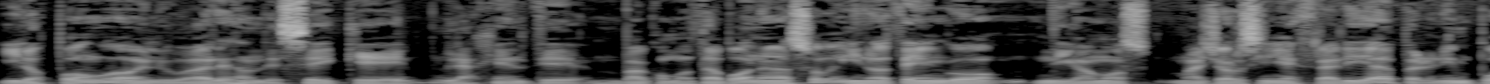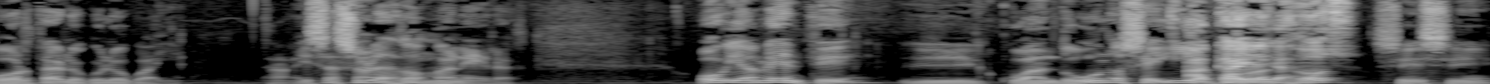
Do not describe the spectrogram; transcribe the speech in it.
y los pongo en lugares donde sé que la gente va como taponazo y no tengo, digamos, mayor siniestralidad, pero no importa, lo coloco ahí. Ah, esas son las dos maneras. Obviamente, cuando uno seguía... ¿Acá hay las dos? Sí, sí.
